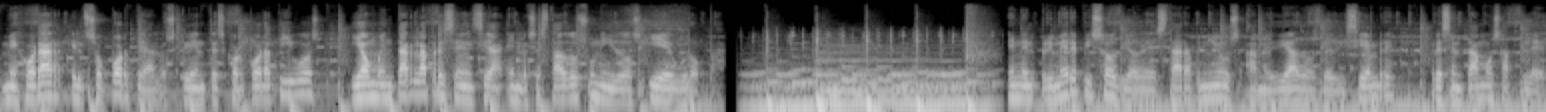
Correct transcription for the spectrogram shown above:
mejorar el soporte a los clientes corporativos y aumentar la presencia en los Estados Unidos y Europa. En el primer episodio de Startup News a mediados de diciembre presentamos a Pled,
